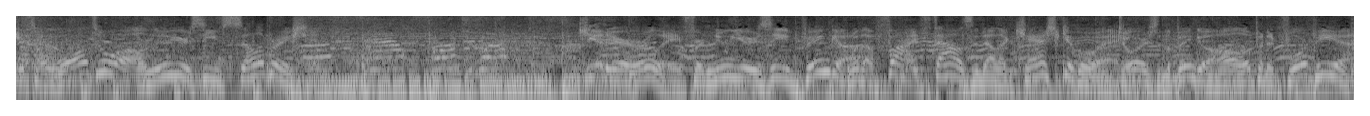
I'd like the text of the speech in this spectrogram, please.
It's a wall to wall New Year's Eve celebration. Get here early for New Year's Eve bingo with a $5,000 cash giveaway. Doors to the bingo hall open at 4 p.m.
